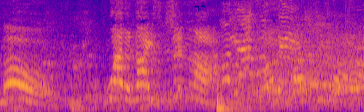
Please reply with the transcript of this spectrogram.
Oh, what a nice chin lock! Oh yeah, we'll see.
